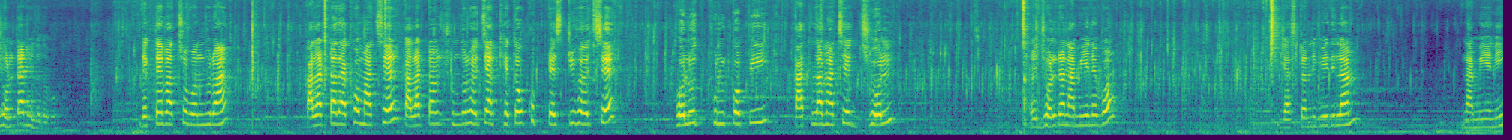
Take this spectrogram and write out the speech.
ঝোলটা ঢেলে দেবো। দেখতেই পাচ্ছ বন্ধুরা, কালারটা দেখো মাছের, কালারটাও সুন্দর হয়েছে আর খেতেও খুব টেস্টি হয়েছে। হলুদ ফুলকপি, কাতলা মাছের ঝোল। ঝোলটা নামিয়ে নেব। গ্যাসটা লিভিয়ে দিলাম। নামিয়ে নিই।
